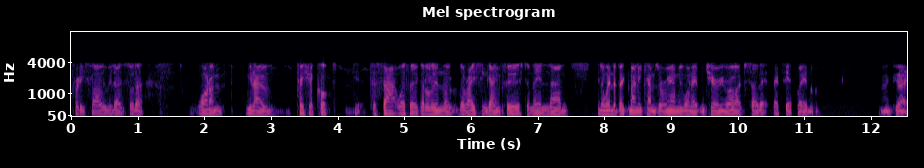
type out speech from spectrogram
pretty slowly. We don't sort of want him, you know, pressure cooked to start with. They've got to learn the, the racing game first, and then um, you know when the big money comes around, we want to have them cherry ripe. So that, that's our plan. Okay,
